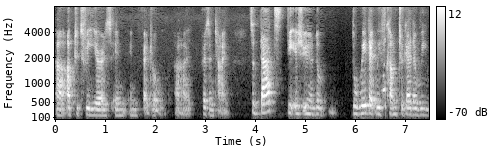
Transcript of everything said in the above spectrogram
uh, up to three years in, in federal uh, prison time. So that's the issue. And the, the way that we've come together, we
